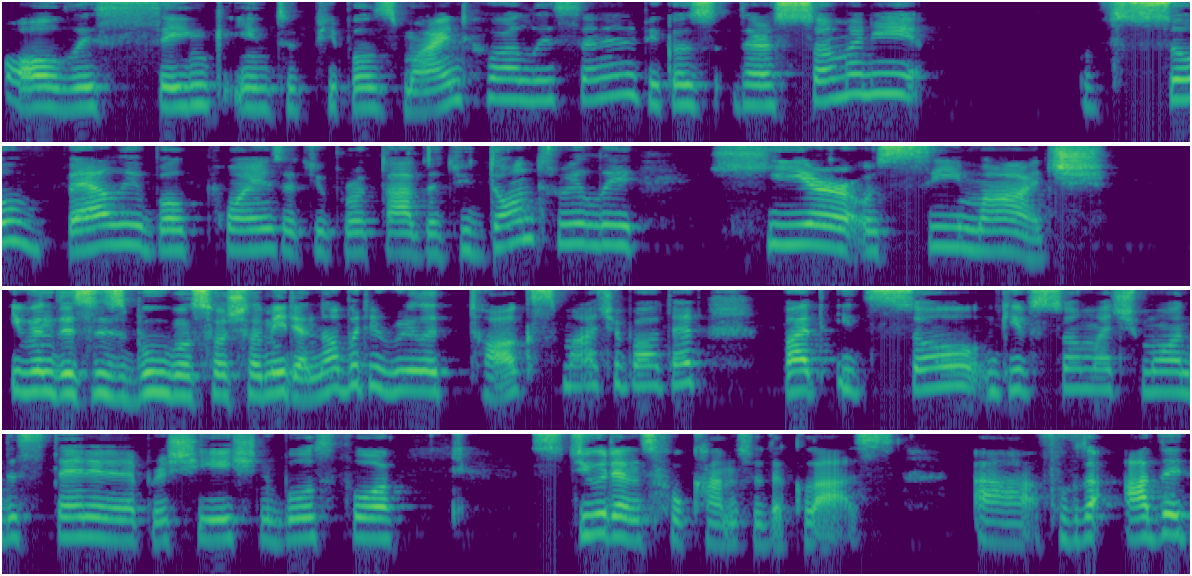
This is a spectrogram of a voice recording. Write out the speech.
all this sink into people's mind who are listening because there are so many so valuable points that you brought up that you don't really hear or see much. Even this is boom on social media. Nobody really talks much about that but it so gives so much more understanding and appreciation both for students who come to the class uh, for the other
